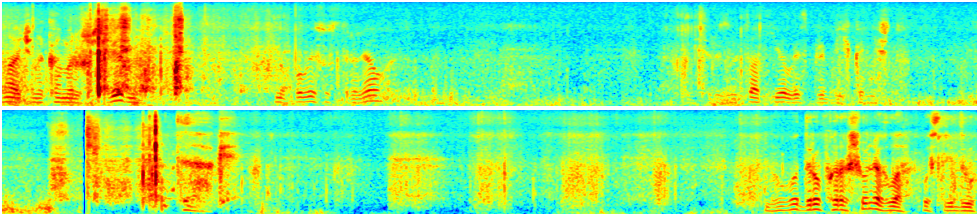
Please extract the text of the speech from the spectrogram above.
знаю, чи на камеру щось видно. На по лису стріляв. Результат є, лис прибіг, конечно. Так. Ну вот дроп хорошо лягла по сліду.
